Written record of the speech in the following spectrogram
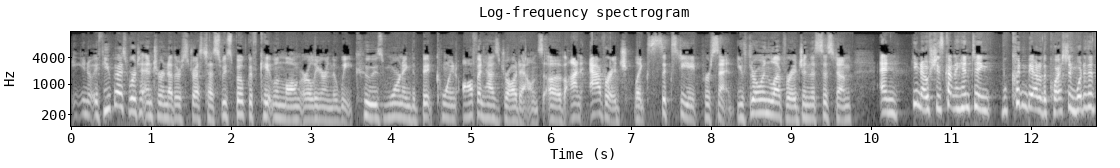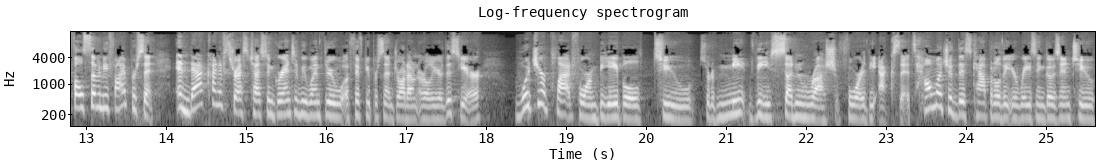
you know, if you guys were to enter another stress test, we spoke with Caitlin Long earlier in the week, who is warning that Bitcoin often has drawdowns of, on average, like 68%. You throw in leverage in the system, and, you know, she's kind of hinting, well, couldn't be out of the question. What if it falls 75%? And that kind of stress test, and granted, we went through a 50% drawdown earlier this year, would your platform be able to sort of meet the sudden rush for the exits? How much of this capital that you're raising goes into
